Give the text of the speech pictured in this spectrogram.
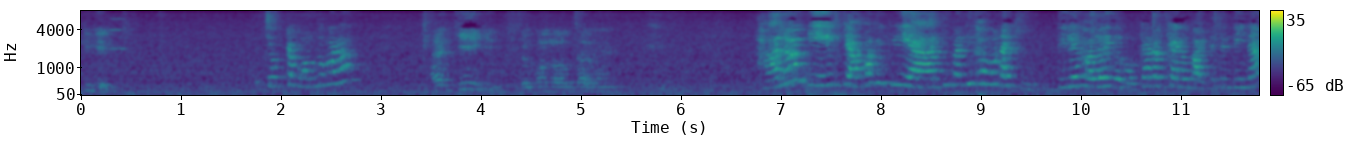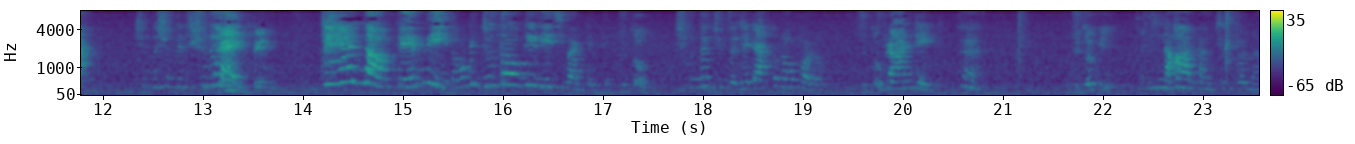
কি গিফট চোখটা বন্ধ করো। আরে কি গিফট চোখ বন্ধ করতে হবে। ভালো গিফট আমাকে কি আতি পাতি খাব নাকি? দিলে ভালোই দেবো। কেন কেন বার্থডেতে দিই না? সুন্দর সুন্দর শুধু পেন পেন পেন না পেন দিই তোমাকে জুতো অব্দি দিয়েছি বার্থডেতে জুতো? সুন্দর জুতো যেটা এখনও পরো। জুতো? ব্র্যান্ডেড হ্যাঁ। জুতো কি? না না জুতো না।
